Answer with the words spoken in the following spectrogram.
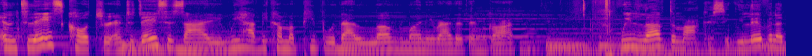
in today's culture and today's society, we have become a people that love money rather than God. We love democracy. We live in a,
